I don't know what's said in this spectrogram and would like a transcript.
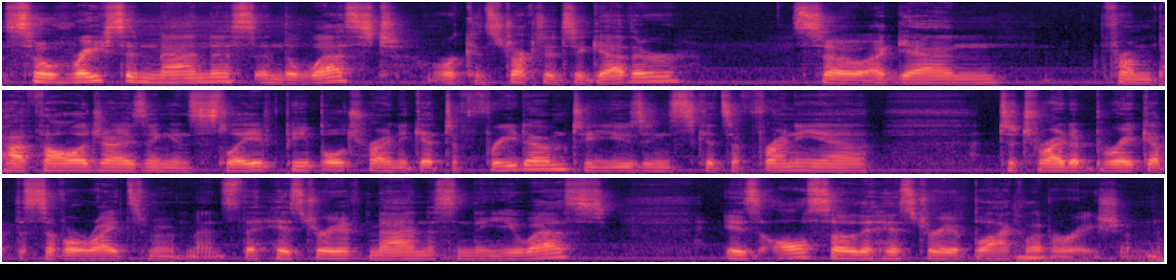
so race and madness in the West were constructed together. So again, from pathologizing enslaved people trying to get to freedom to using schizophrenia to try to break up the civil rights movements. The history of madness in the U.S. is also the history of black liberation.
